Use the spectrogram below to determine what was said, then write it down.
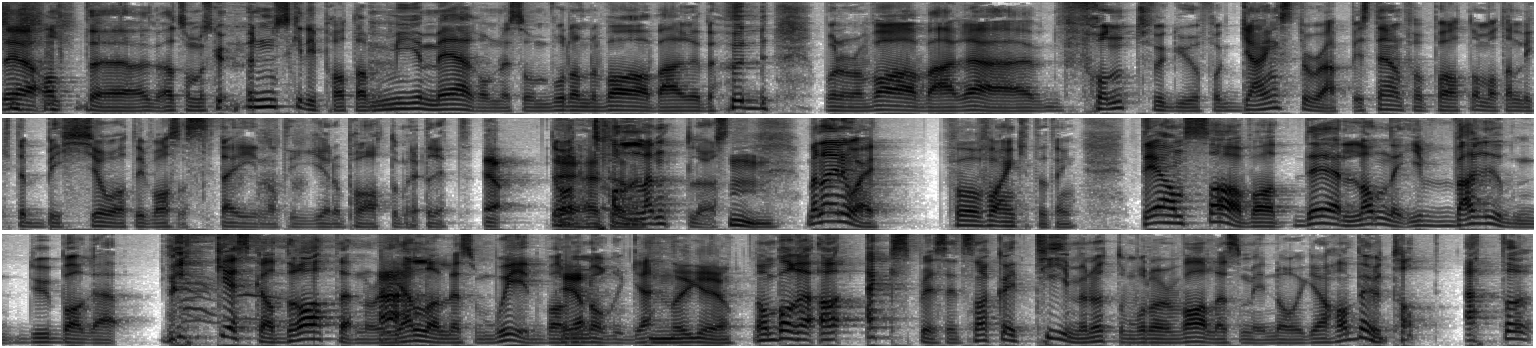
det er alt eh, altså, Jeg skulle ønske de prata mye mer om liksom, hvordan det var å være the hood. Hvordan det var å være frontfigur for gangsterrap, istedenfor å prate om at han likte bikkjer, og at de var så stein at de ikke gidder å prate om et dritt. Ja, Det er var talentløst. Mm. Men anyway, for, for enkelte ting. Det han sa, var at det landet i verden du bare ikke skal dra til når det gjelder liksom weed, var Ja, Norge. Norge, ja. Han bare uh, eksplisitt snakka i ti minutter om hvordan det var liksom i Norge. Han ble jo tatt etter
